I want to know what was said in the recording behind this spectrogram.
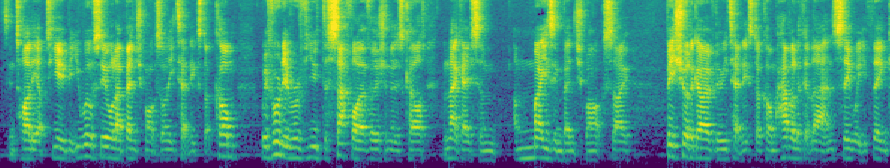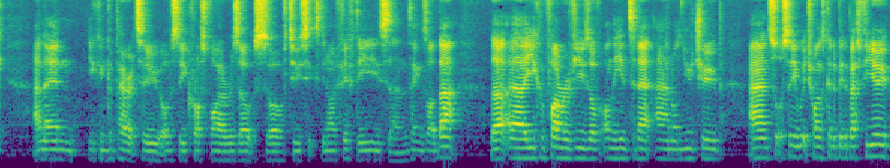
It's entirely up to you but you will see all our benchmarks on eTeknix.com we've already reviewed the sapphire version of this card and that gave some amazing benchmarks. So be sure to go over to eTeknix.com, have a look at that and see what you think and then you can compare it to obviously crossfire results of 26950s and things like that that uh, you can find reviews of on the internet and on YouTube and sort of see which one's going to be the best for you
